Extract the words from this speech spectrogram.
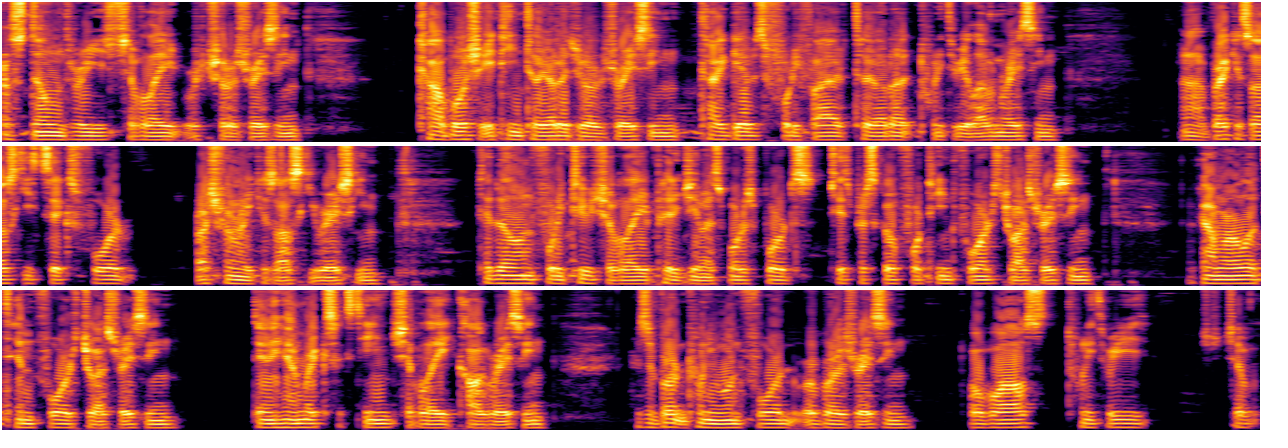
a Stone, 3 Chevrolet Rich Racing, Kyle Busch, 18 Toyota George Racing. Ty Gibbs, 45 Toyota 2311 Racing. Uh, Brad Keselowski, 6 Ford Roush Fenway Keselowski Racing. Ted Dillon, 42 Chevrolet Petty GMS Motorsports. Chase Briscoe, 14 Ford Stewart-Haas Racing. Camarola, 10 Ford Stewart-Haas Racing. Danny Hemric, 16 Chevrolet Cog Racing. Harrison Burton, 21 Ford Brothers Racing. Bob Wallace, 23 Chev-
